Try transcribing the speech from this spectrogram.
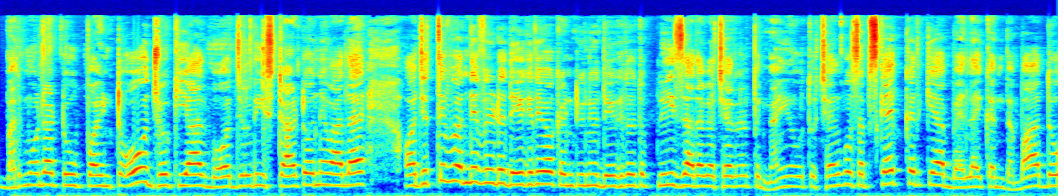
भरमोडा 2.0 जो कि यार बहुत जल्दी स्टार्ट होने वाला है। और जितने भी बंदे वीडियो देख रहे हो कंटिन्यू देख रहे हो तो प्लीज़ ज़्यादा अगर चैनल पर नहीं हो तो चैनल को सब्सक्राइब करके आप बेल आइकन दबा दो।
